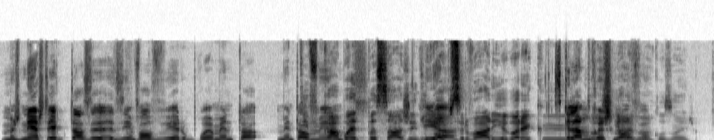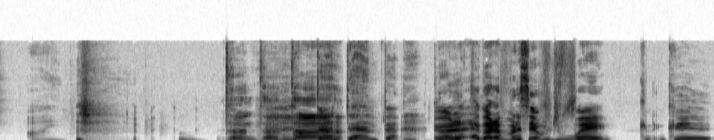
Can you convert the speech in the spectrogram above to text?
mas nesta é que estás a desenvolver o bué menta Tive mentalmente. cá bué de passagem, tipo, Yeah. a observar e agora é que. Se calhar morreste nova. conclusões. Ai. tan, tan, tan. Tan, tan, tan. Agora, agora parecemos bué que, que,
